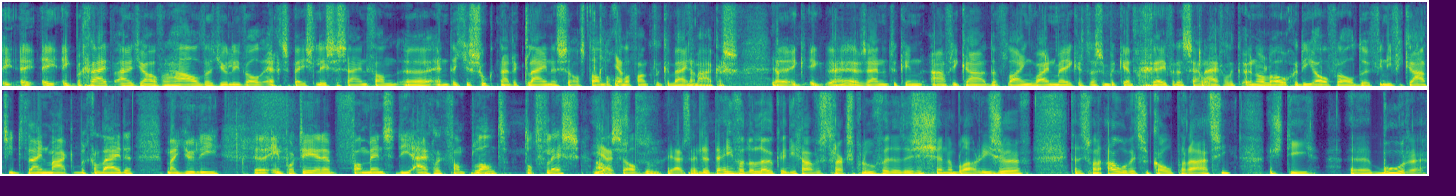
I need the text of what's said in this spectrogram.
ik, ik, ik begrijp uit jouw verhaal dat jullie wel echt specialisten zijn van. eh, en dat je zoekt naar de kleine, zelfstandig Ja. onafhankelijke wijnmakers. Ja. Eh, ik, ik, hè, er zijn natuurlijk in Afrika de Flying Winemakers. Dat is een bekend gegeven. Dat zijn eigenlijk enologen die overal de vinificatie, het wijnmaken begeleiden. Maar jullie eh, importeren van mensen die eigenlijk van plant tot fles alles Juist, zelf doen. Juist. En dat- een van de leuke, en die gaan we straks proeven, dat is de Chenin Blanc Reserve. Dat is van een ouderwetse coöperatie. Dus die eh, boeren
